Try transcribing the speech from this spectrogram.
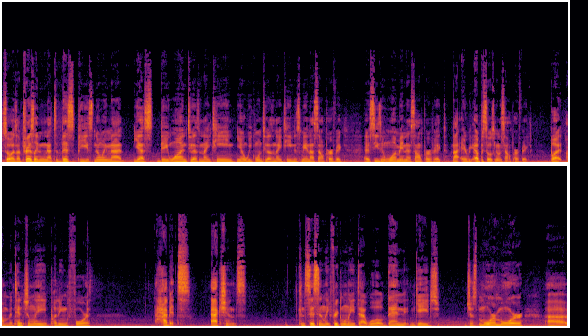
So as I'm translating that to this piece, knowing that yes, day one, 2019, you know, week one, 2019, this may not sound perfect. Season one may not sound perfect. Not every episode is going to sound perfect, but I'm intentionally putting forth habits, actions, consistently, frequently that will then gauge just more and more uh,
